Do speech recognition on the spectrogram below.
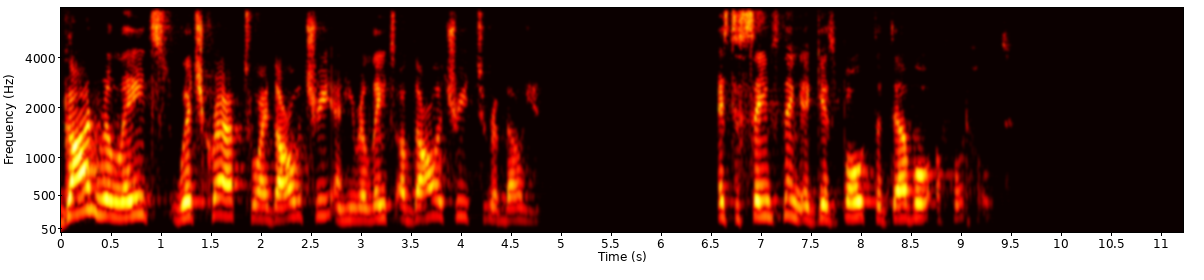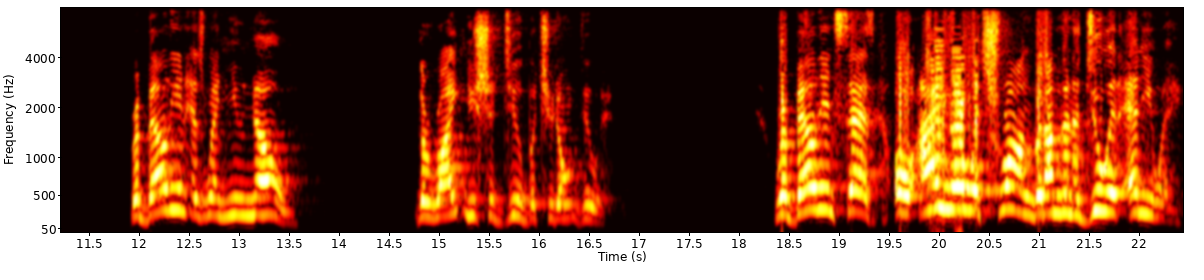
God relates witchcraft to idolatry, and he relates idolatry to rebellion. It's the same thing. It gives both the devil a foothold. Rebellion is when you know the right you should do, but you don't do it. Rebellion says, Oh, I know what's wrong, but I'm going to do it anyway.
